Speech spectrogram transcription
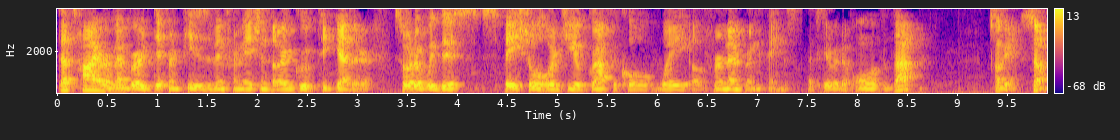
that's how I remember different pieces of information that are grouped together, sort of with this spatial or geographical way of remembering things. Let's get rid of all of that. Okay, so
